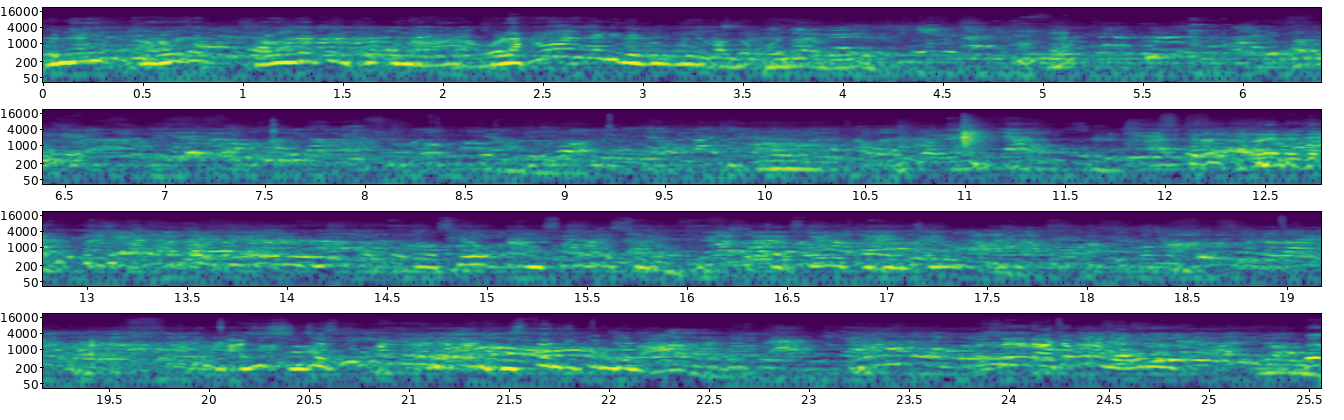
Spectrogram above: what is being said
곤약이 저런색 저런 색도 있었구나. 원래 하얀색이 대부분이거든 곤약이. 알아야 되죠 또 새우깡 서비스로 진짜 새우깡 맛이 진짜 새우깡이랑 약간 비슷한 느낌도 나 그래 나 저번에 먹으면 너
